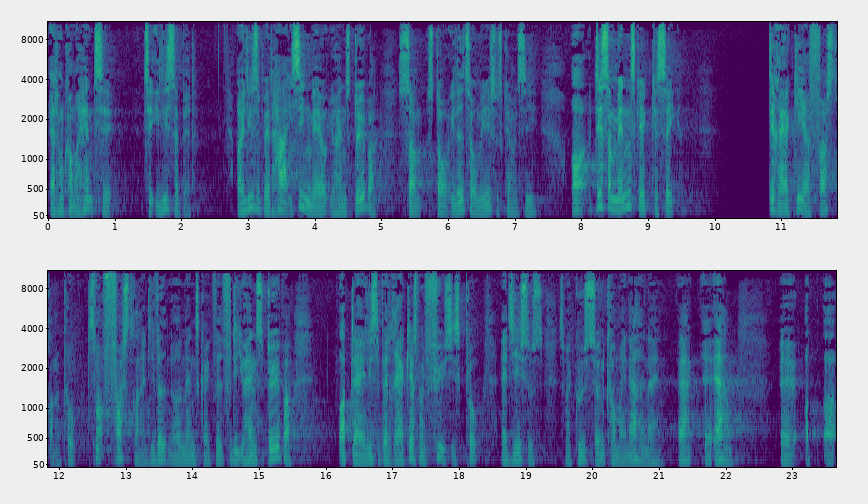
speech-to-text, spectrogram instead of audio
at hun kommer hen til, til Elisabeth. Og Elisabeth har i sin mave Johannes døber, som står i ledtog med Jesus, kan man sige. Og det, som mennesket ikke kan se, det reagerer fostrene på. Det er som om fostrene, de ved noget, mennesker ikke ved. Fordi Johannes døber opdager Elisabeth, reagerer man fysisk på, at Jesus, som er Guds søn, kommer i nærheden af, af, af ham. Øh, og, og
